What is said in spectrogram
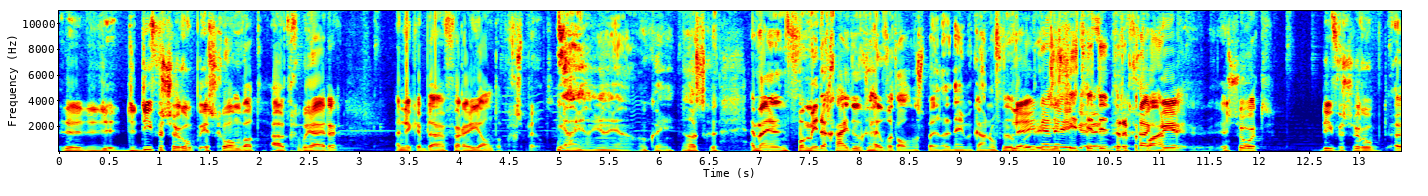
de, de Dieverse roep is gewoon wat uitgebreider. En ik heb daar een variant op gespeeld. Ja, ja, ja, ja. Oké. En bij een vanmiddag ga je natuurlijk heel wat anders spelen, neem ik aan. Of Nee, nee, nee. zit ik, dit in het eh, ga ik repertoire? weer een soort Dieverse roep. eh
